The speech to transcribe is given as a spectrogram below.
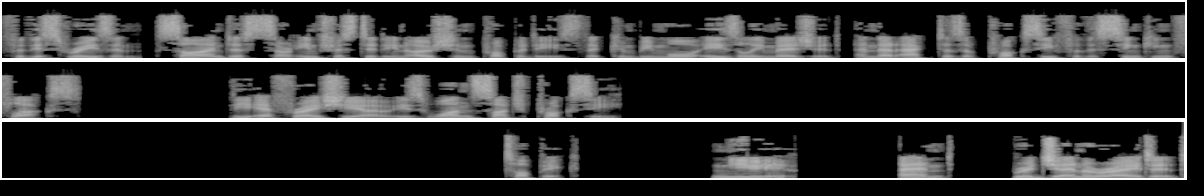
For this reason, scientists are interested in ocean properties that can be more easily measured, and that act as a proxy for the sinking flux. The F ratio is one such proxy. Topic: New and regenerated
